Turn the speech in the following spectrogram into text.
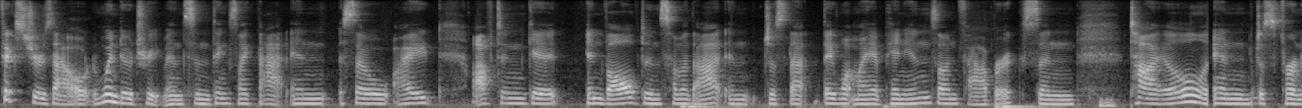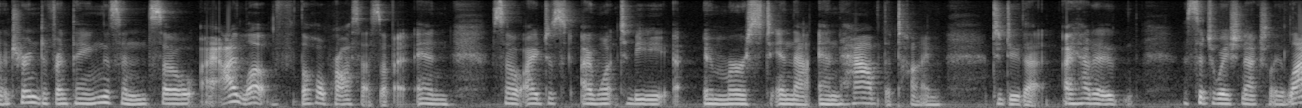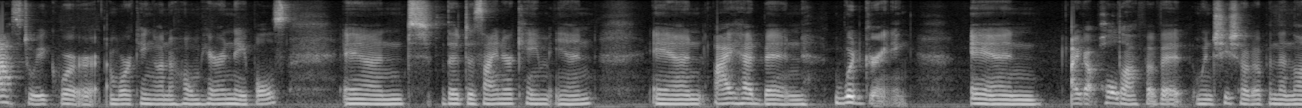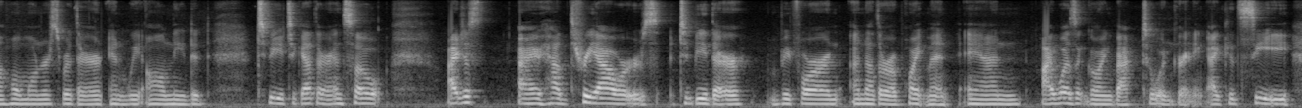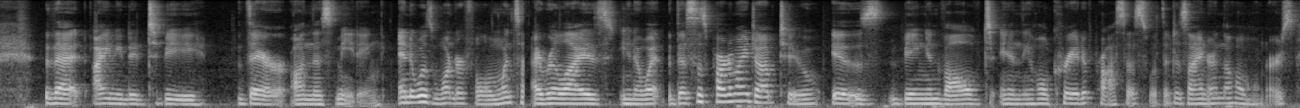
fixtures out, window treatments, and things like that. And so I often get involved in some of that and just that they want my opinions on fabrics and mm-hmm. tile and just furniture and different things. And so I, I love the whole process of it. And so i just i want to be immersed in that and have the time to do that. I had a, a situation actually last week where i'm working on a home here in naples and the designer came in and i had been wood graining and I got pulled off of it when she showed up, and then the homeowners were there, and we all needed to be together. And so I just I had three hours to be there before an, another appointment, and I wasn't going back to wood graining. I could see that I needed to be there on this meeting. And it was wonderful. And once i realized you know what this is part of my job too is being involved in the whole creative process with the designer and the homeowners.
